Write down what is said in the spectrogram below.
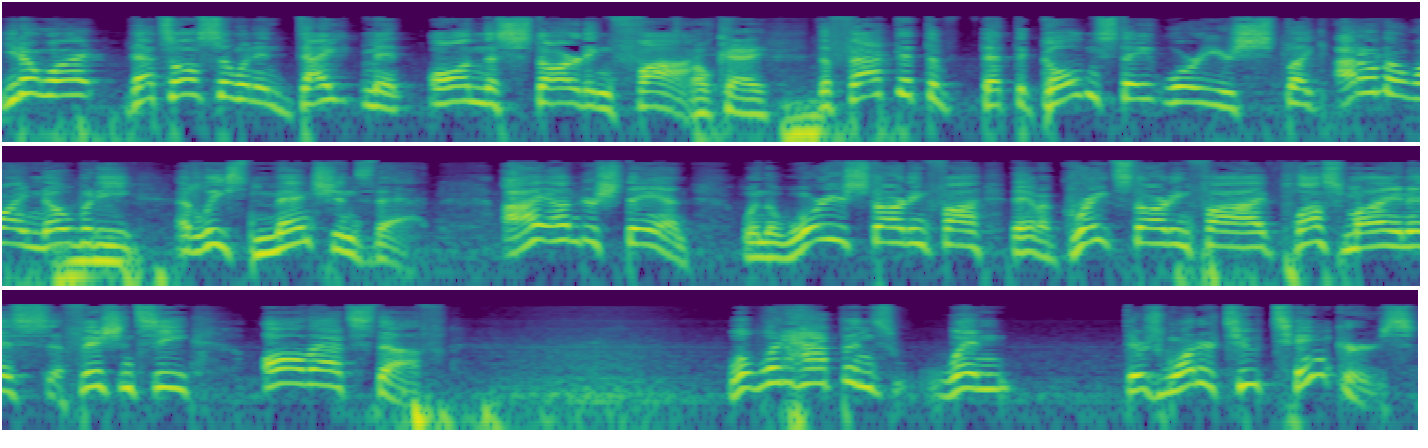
You know what? That's also an indictment on the starting five. Okay. The fact that the that the Golden State Warriors like I don't know why nobody at least mentions that. I understand when the Warriors starting five, they have a great starting five, plus minus efficiency, all that stuff. Well, what happens when there's one or two tinkers?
